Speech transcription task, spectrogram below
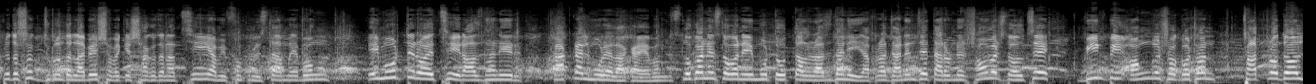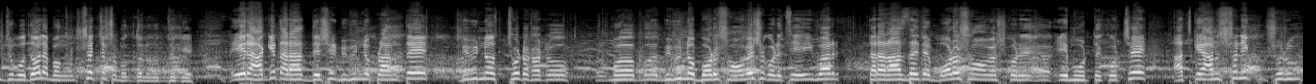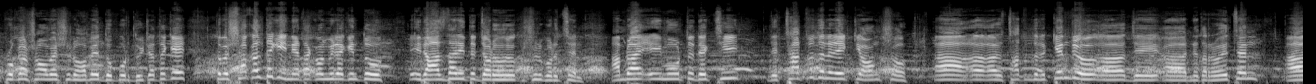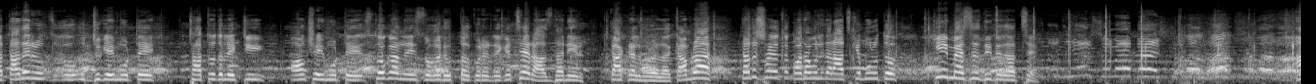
প্রিয় দর্শক যুগান্তর লাইভে সবাইকে স্বাগত জানাচ্ছি। আমি ফখরুল ইসলাম এবং এই মুহূর্তে রয়েছে রাজধানীর কাকরাইল মোড় এলাকায় এবং স্লোগানে স্লোগানে এই মুহূর্তে উত্তাল রাজধানী। আপনারা জানেন যে তারুণের সমাবেশ চলছে। বিএনপির অঙ্গ সংগঠন, ছাত্রদল, যুবদল এবং স্বেচ্ছাসেবক দলের উদ্যোগে। এর আগে তারা দেশের বিভিন্ন প্রান্তে বিভিন্ন ছোটোখাটো বিভিন্ন বড় সমাবেশও করেছে। এইবার তারা রাজধানীতে বড় সমাবেশ করে এই মুহূর্তে করছে। আজকে আনুষ্ঠানিক শুরু, প্রোগ্রাম সমাবেশ শুরু হবে দুপুর দুইটা থেকে। তবে সকাল থেকেই নেতাকর্মীরা কিন্তু এই রাজধানীতে জড়ো শুরু করেছেন। আমরা এই মুহূর্তে দেখছি যে ছাত্রদলের একটি অংশ ছাত্রদলের কেন্দ্রীয় যে নেতারা রয়েছেন তাদের উদ- উদ্যোগে এই মুহূর্তে ছাত্রদলের একটি অংশ এই মুহূর্তে স্লোগান স্লোগানে উত্তাল করে রেখেছে রাজধানীর কাকরাল মোড় এলাকা আমরা তাদের সঙ্গে কথা বলি, তারা আজকে মূলত কি মেসেজ দিতে যাচ্ছে?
